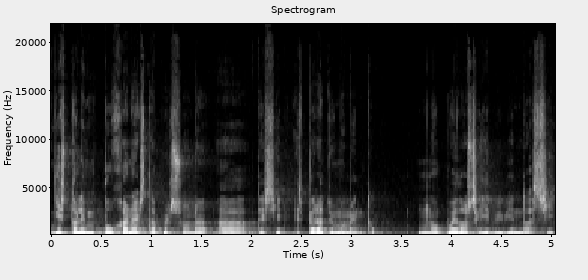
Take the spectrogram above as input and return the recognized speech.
y esto le empujan a esta persona a decir, espérate un momento, no puedo seguir viviendo así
